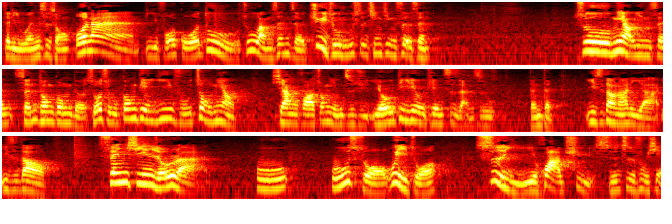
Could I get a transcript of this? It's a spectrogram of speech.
这里文是从阿难彼佛国度诸往生者具足如是清净色身，诸妙音声神通功德所处宫殿衣服众妙。香花庄严之具，由第六天自然之物，等等，一直到哪里呀？一直到身心柔软，无无所畏着，是以化去实质复现。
